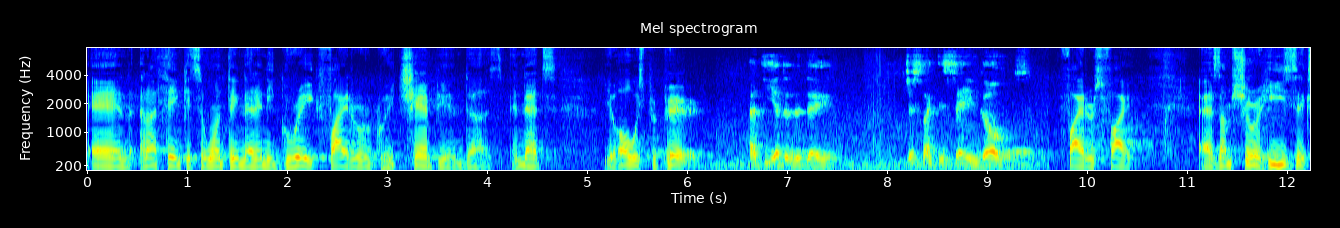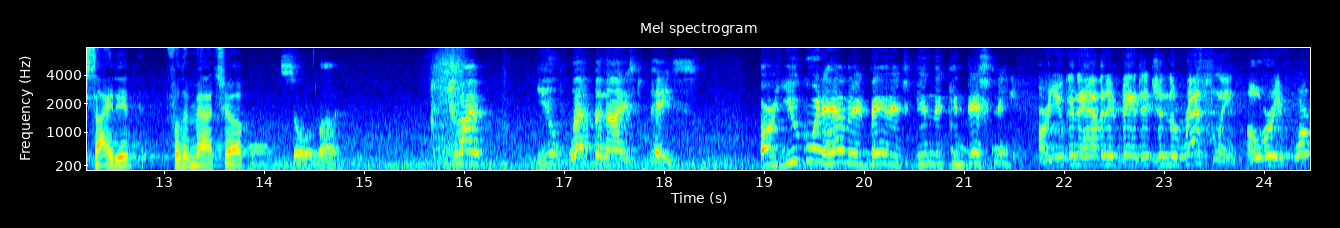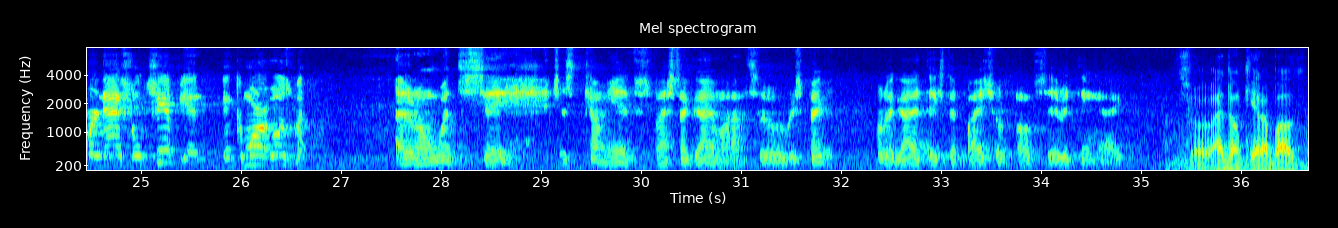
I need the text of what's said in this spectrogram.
And and I think it's the one thing that any great fighter or great champion does. And that's you're always prepared. At the end of the day, just like the saying goes, fighters fight. As I'm sure he's excited for the matchup, so am I. Chimaev, you've weaponized pace. Are you going to have an advantage in the conditioning? Are you going to have an advantage in the wrestling over a former national champion in Kamaru Usman? I don't know what to say. Just come here to smash the guy, man. So respect for the guy, takes the fight, short notes, everything. I, So I don't care about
